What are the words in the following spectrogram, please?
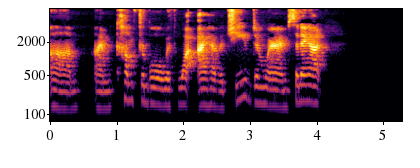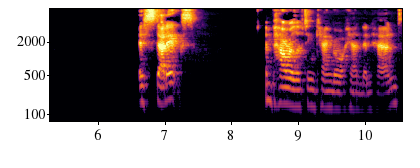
Um, I'm comfortable with what I have achieved and where I'm sitting at. Aesthetics and powerlifting can go hand in hand,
